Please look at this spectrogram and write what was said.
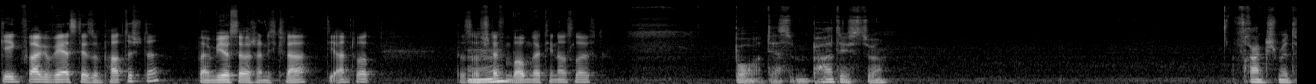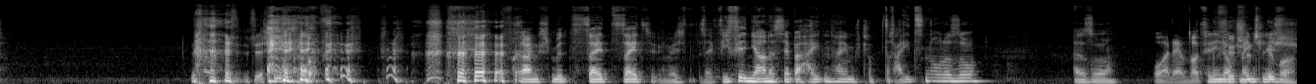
Gegenfrage, wer ist der sympathischste? Bei mir ist ja wahrscheinlich klar die Antwort, dass mhm. auf Steffen Baumgart hinausläuft. Boah, der sympathischste. Frank Schmidt. der schießt auf. Frank Schmidt, seit, seit, seit wie vielen Jahren ist der bei Heidenheim? Ich glaube 13 oder so. Also, oh, der finde ihn auch menschlich. Immer.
